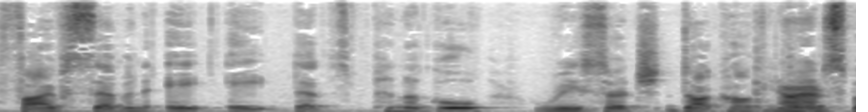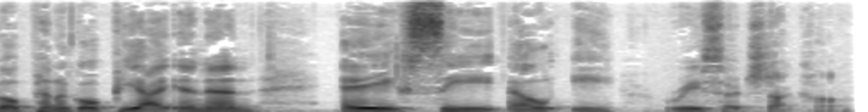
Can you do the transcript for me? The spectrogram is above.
5788. That's pinnacleresearch.com. You know how to spell pinnacle, P I N N A C L E research.com.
